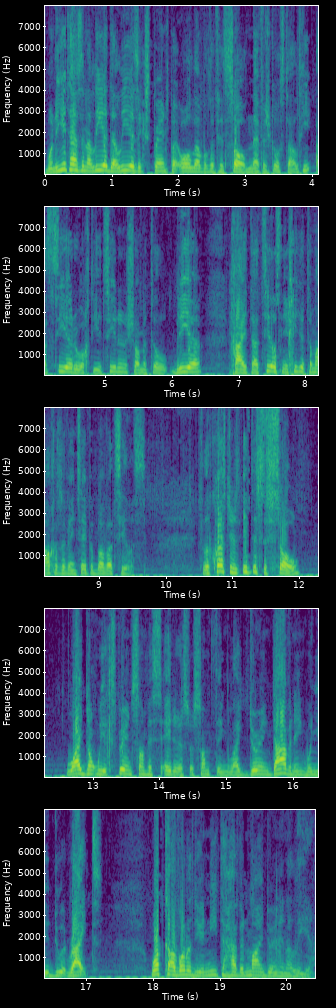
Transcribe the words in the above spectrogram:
when a Yid has an Aliyah, the Aliyah is experienced by all levels of his soul. Nefesh goes to Asiyah, Ruach to Yitzirin, Neshama till Bria, Chai to Atzilas, Nichidya to Malchus, Avein Seif above Atzilas. So the question is, if this is so, why don't we experience some Hisaidus or something like during davening when you do it right? What kavana do you need to have in mind during an Aliyah?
